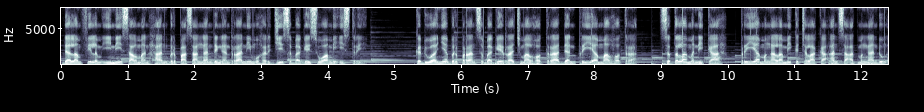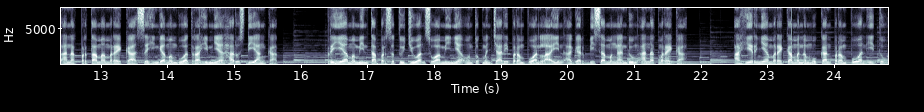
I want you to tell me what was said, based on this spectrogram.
Dalam film ini Salman Khan berpasangan dengan Rani Mukherjee sebagai suami istri. Keduanya berperan sebagai Raj Malhotra dan Priya Malhotra. Setelah menikah, Pria mengalami kecelakaan saat mengandung anak pertama mereka sehingga membuat rahimnya harus diangkat. Pria meminta persetujuan suaminya untuk mencari perempuan lain agar bisa mengandung anak mereka. Akhirnya mereka menemukan perempuan itu.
